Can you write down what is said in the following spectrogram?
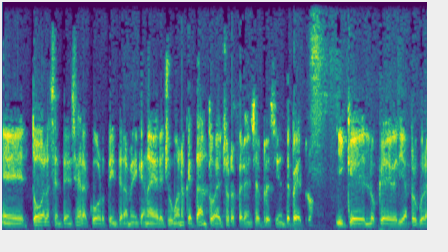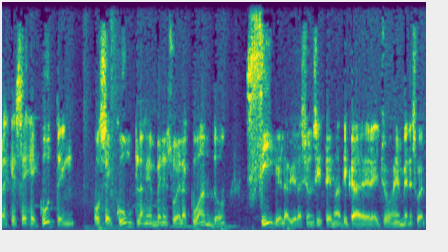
eh, todas las sentencias de la Corte Interamericana de Derechos Humanos que tanto ha hecho referencia el presidente Petro y que lo que debería procurar es que se ejecuten o se cumplan en Venezuela cuando sigue la violación sistemática de derechos en Venezuela.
